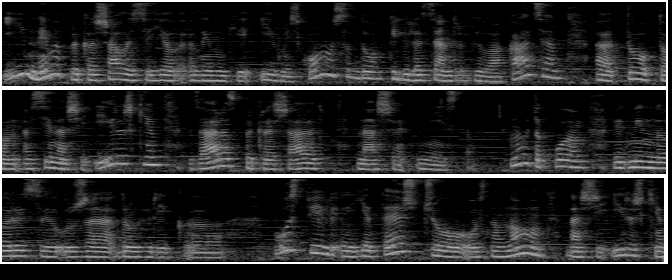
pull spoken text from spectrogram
І ними прикрашалися ялинки і в міському саду, і біля центру Біла Акація. Е, Тобто всі наші іграшки зараз прикрашають наше місто. Ну і такою відмінною рисою уже другий рік е, поспіль є те, що в основному наші іграшки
